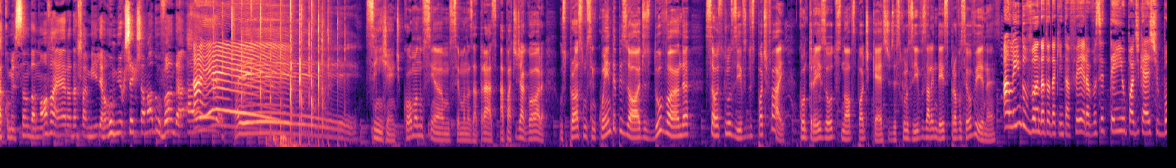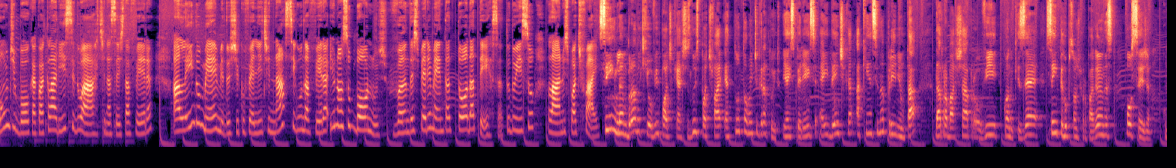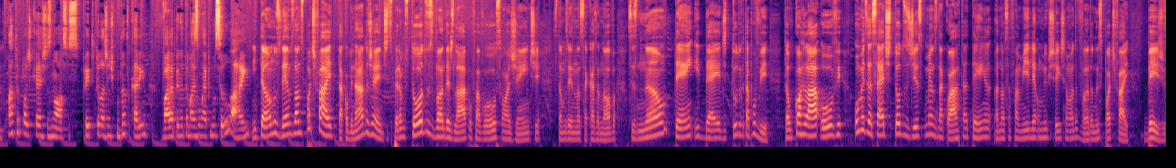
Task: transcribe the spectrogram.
Tá começando a nova era da família, o milkshake chamado Wanda. Aê! Aê! Sim, gente, como anunciamos semanas atrás, a partir de agora, os próximos 50 episódios do Wanda são exclusivos do Spotify com três outros novos podcasts exclusivos, além desse para você ouvir, né? Wanda toda quinta-feira, você tem o podcast Bom de Boca com a Clarice Duarte na sexta-feira, além do meme do Chico Felite na segunda-feira e o nosso bônus, Wanda Experimenta toda terça. Tudo isso lá no Spotify. Sim, lembrando que ouvir podcasts no Spotify é totalmente gratuito e a experiência é idêntica a quem assina Premium, tá? dá para baixar para ouvir quando quiser, sem interrupção de propagandas. Ou seja, com quatro podcasts nossos, feitos pela gente com tanto carinho, vale a pena ter mais um app no celular, hein? Então nos vemos lá no Spotify, tá combinado, gente? Esperamos todos os Wanders lá, por favor, são a gente. Estamos aí na nossa casa nova. Vocês não têm ideia de tudo que tá por vir. Então corre lá, ouve. 1h17 todos os dias, menos na quarta, tem a nossa família, um milkshake chamado Wanda no Spotify. Beijo!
